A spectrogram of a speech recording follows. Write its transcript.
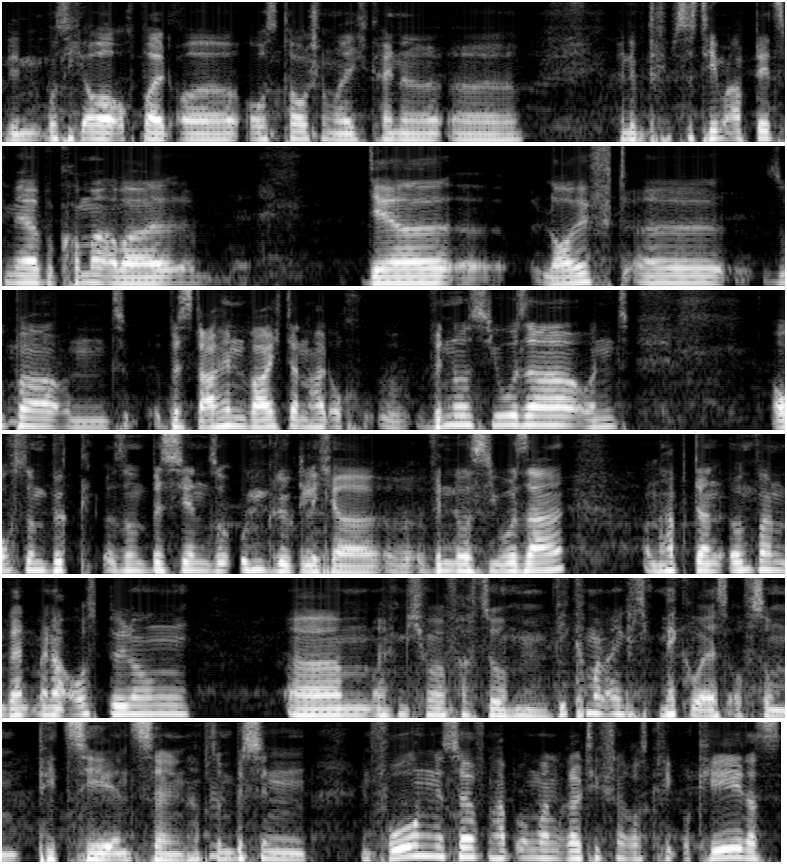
Den muss ich aber auch bald äh, austauschen, weil ich keine, äh, keine Betriebssystem-Updates mehr bekomme. Aber der äh, läuft äh, super und bis dahin war ich dann halt auch Windows-User und auch so ein, so ein bisschen so unglücklicher äh, Windows-User und habe dann irgendwann während meiner Ausbildung ähm, hab ich mich mal gefragt, so, hm, wie kann man eigentlich macOS auf so einem PC installieren? Habe so ein bisschen in Foren gesurft und habe irgendwann relativ schnell rausgekriegt, okay, das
